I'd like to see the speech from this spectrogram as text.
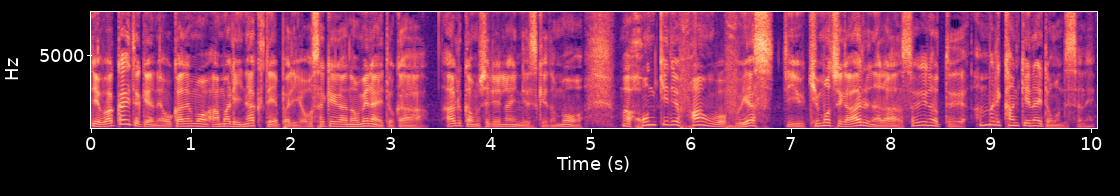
で、若い時はね、お金もあまりなくて、やっぱりお酒が飲めないとか、あるかもしれないんですけども、まあ、本気でファンを増やすっていう気持ちがあるなら、そういうのってあんまり関係ないと思うんですよね。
